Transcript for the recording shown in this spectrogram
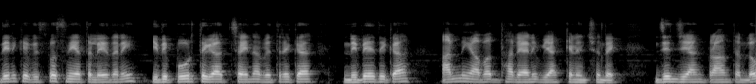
దీనికి విశ్వసనీయత లేదని ఇది పూర్తిగా చైనా వ్యతిరేక నివేదిక అన్ని అబద్ధాలే అని వ్యాఖ్యానించింది. జిన్జియాంగ్ ప్రాంతంలో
